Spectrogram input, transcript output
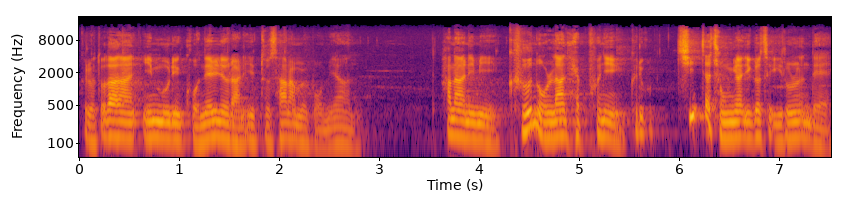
그리고 또 다른 인물인 고넬료라는 이 두 사람을 보면 하나님이 그 놀란 해프닝 그리고 진짜 중요한 이것을 이루는데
